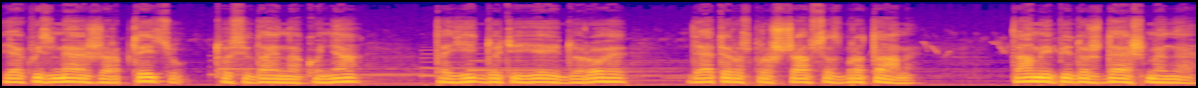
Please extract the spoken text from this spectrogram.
Як візьмеш жарптицю, то сідай на коня та їдь до тієї дороги, де ти розпрощався з братами. Там і підождеш мене.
